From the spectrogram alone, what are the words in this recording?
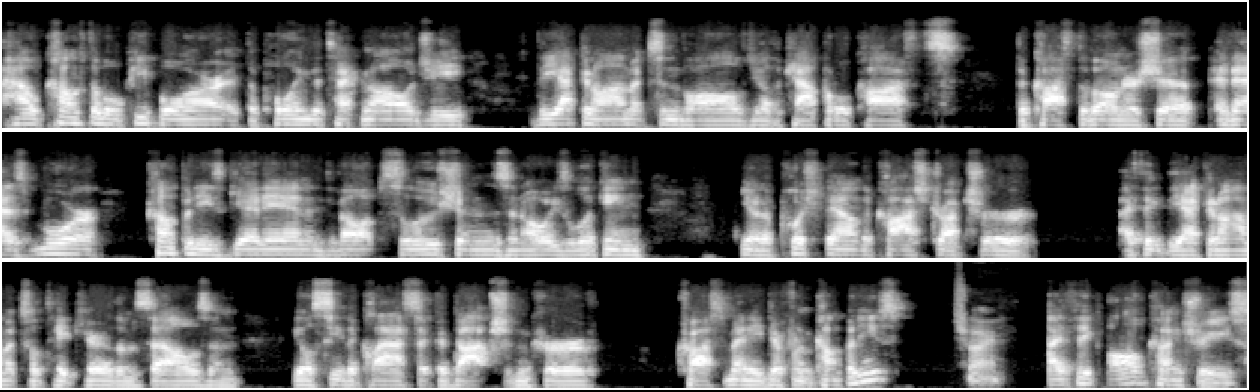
how comfortable people are at deploying the technology, the economics involved, you know, the capital costs, the cost of ownership. And as more companies get in and develop solutions and always looking, you know, to push down the cost structure, I think the economics will take care of themselves and you'll see the classic adoption curve across many different companies. Sure. I think all countries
